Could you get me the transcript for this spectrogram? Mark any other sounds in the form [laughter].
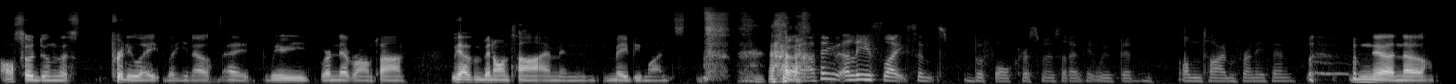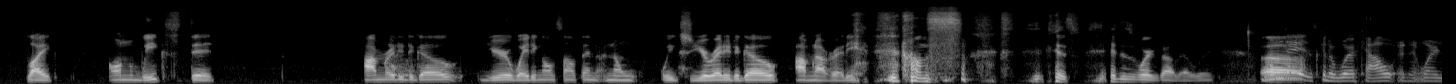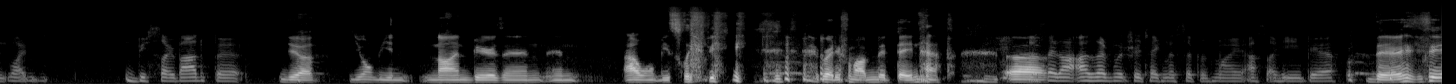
also doing this pretty late, but you know, hey, we we're never on time. We haven't been on time in maybe months. [laughs] yeah, [laughs] I think at least like since before Christmas, I don't think we've been on time for anything. [laughs] no, no. Like on weeks that I'm ready to go, you're waiting on something, and on weeks you're ready to go, I'm not ready. I'm s- it's, it just works out that way. One day Uh, it's gonna work out and it won't like be so bad, but yeah, you won't be nine beers in, and I won't be [laughs] sleepy, [laughs] ready for my midday nap. I Uh, say that as I'm literally taking a sip of my Asahi beer. [laughs] there, you see,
